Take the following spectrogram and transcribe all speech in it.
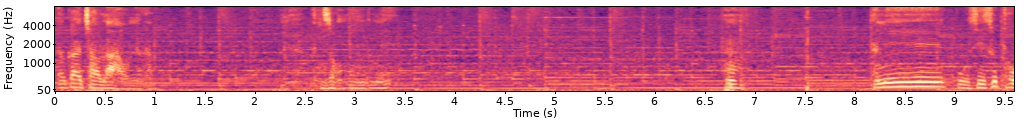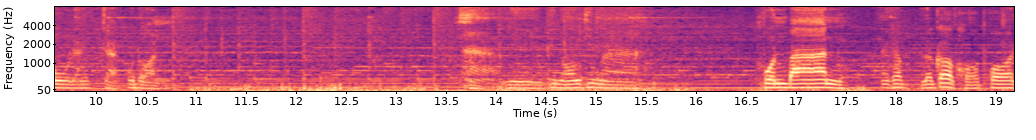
แล้วก็ชาวลาวนะครับ เป็นสององค์ตรงนี้อันนี้ปู่ศรีสุโธนะจากอุดรมีพี่น้องที่มาบนบานนะครับ แล้วก็ขอพร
